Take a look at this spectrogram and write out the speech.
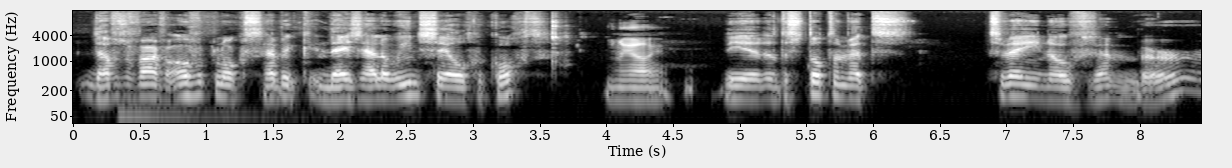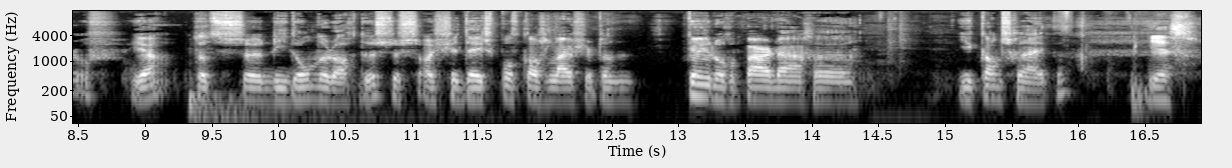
Devil Survivor Overclocked heb ik in deze Halloween sale gekocht. Ja, ja. Die, eh, dat is tot en met 2 november. Of, ja, dat is eh, die donderdag dus. Dus als je deze podcast luistert, dan kun je nog een paar dagen je kans grijpen. Yes.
